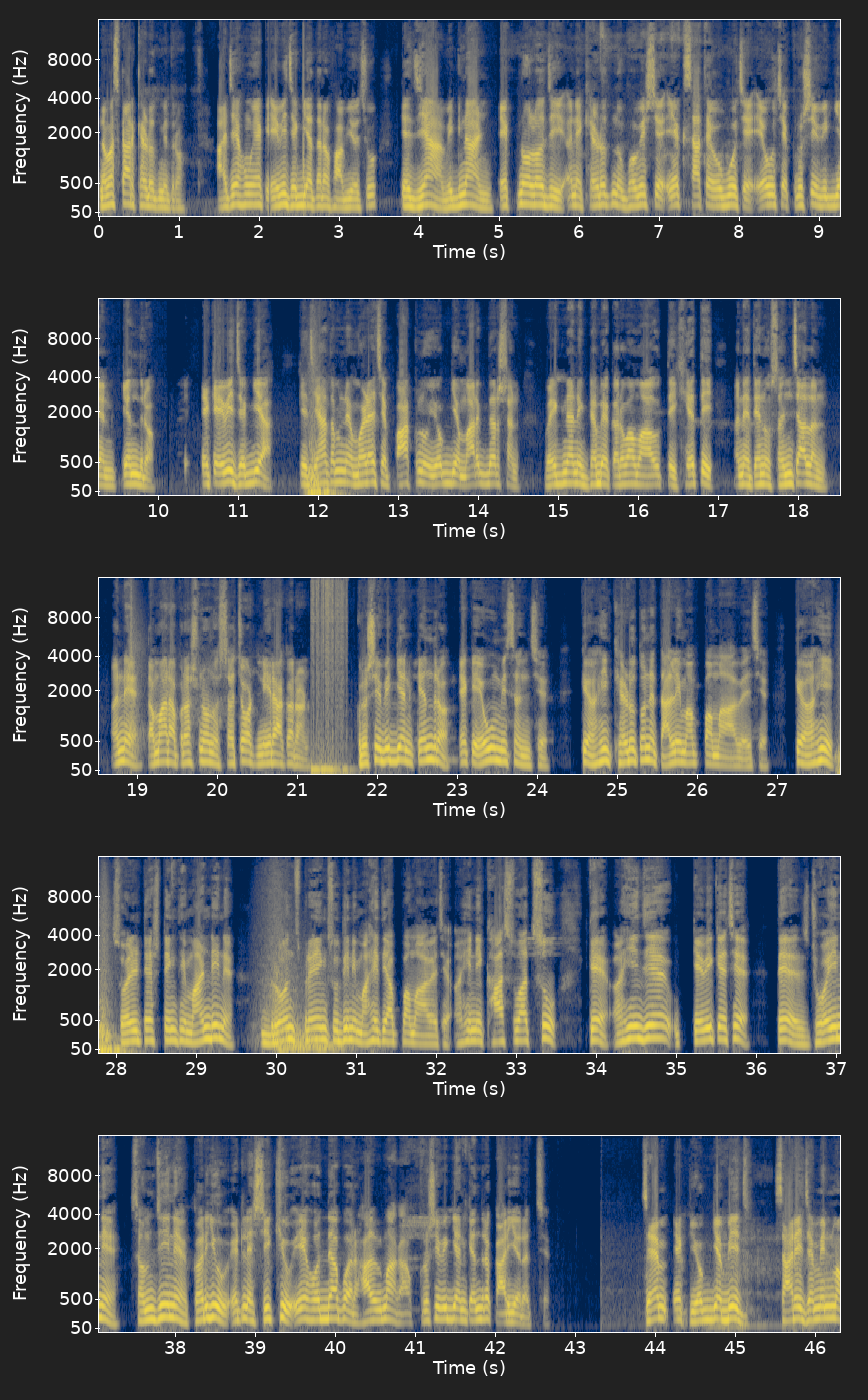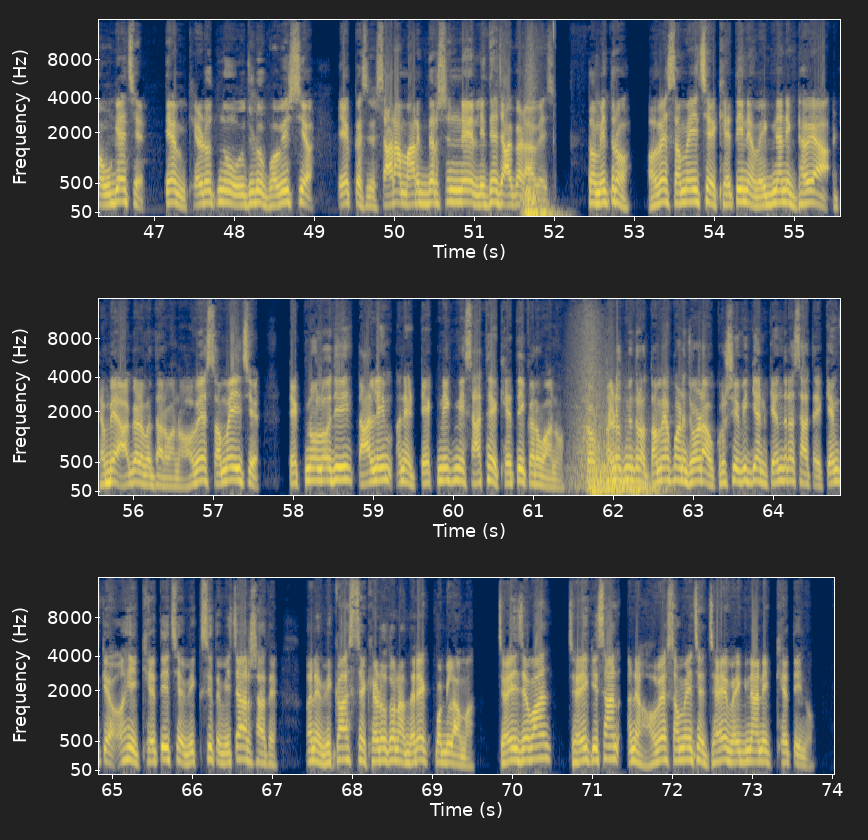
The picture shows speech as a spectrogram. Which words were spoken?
નમસ્કાર ખેડૂત મિત્રો. આજે હું એક એવી જગ્યા તરફ આવ્યો છું કે જ્યાં વિજ્ઞાન, ટેકનોલોજી અને ખેડૂતનું ભવિષ્ય એક સાથે ઊભું છે. એવું છે કૃષિ વિજ્ઞાન કેન્દ્ર. એક એવી જગ્યા કે જ્યાં તમને મળે છે પાકનું યોગ્ય માર્ગદર્શન, વૈજ્ઞાનિક ઢબે કરવામાં આવતી ખેતી અને તેનું સંચાલન અને તમારા પ્રશ્નોનું સચોટ નિરાકરણ. કૃષિ વિજ્ઞાન કેન્દ્ર એક એવું મિશન છે કે અહીં ખેડૂતોને તાલીમ આપવામાં આવે છે, કે અહીં સોઇલ ટેસ્ટિંગથી માંડીને ડ્રોન સ્પ્રેઇંગ સુધીની માહિતી આપવામાં આવે છે. અહીંની ખાસ વાત શું? કે અહીં જે કેવી કે છે, તે જોઈને, સમજીને કર્યું એટલે શીખ્યું. એ હોદ્દા પર હાલમાં કૃષિ વિજ્ઞાન કેન્દ્ર કાર્યરત છે. જેમ એક યોગ્ય બીજ સારી જમીનમાં ઉગે છે, તેમ ખેડૂતનું ઉજળું ભવિષ્ય એક સારા માર્ગદર્શનને લીધે જ આગળ આવે છે. તો મિત્રો, હવે સમય છે ખેતીને વૈજ્ઞાનિક ઢબે આગળ વધારવાનો. હવે સમય છે ટેકનોલોજી તાલીમ અને ટેકનિકની સાથે ખેતી કરવાનો. તો ખેડૂત મિત્રો, તમે પણ જોડાવ કૃષિ વિજ્ઞાન કેન્દ્ર સાથે, કેમ કે અહીં ખેતી છે વિકસિત વિચાર સાથે અને વિકાસ છે ખેડૂતોના દરેક પગલામાં. જય જવાન, જય કિસાન અને હવે સમય છે જય વૈજ્ઞાનિક ખેતીનો.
